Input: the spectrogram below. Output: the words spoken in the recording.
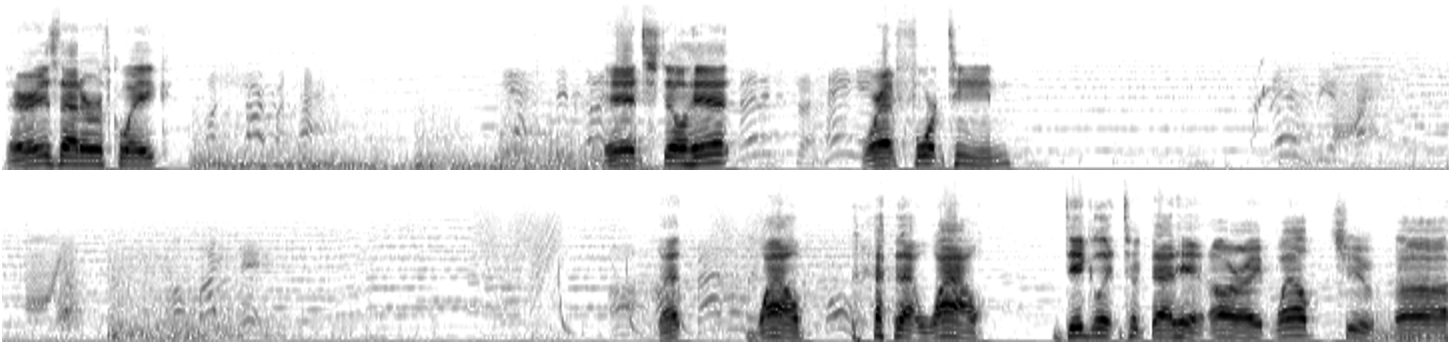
There is that Earthquake. It still hit. We're at 14. There's the attack. A light hit. A That- Wow. that wow. Diglett took that hit. Alright, well, shoot. Uh.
